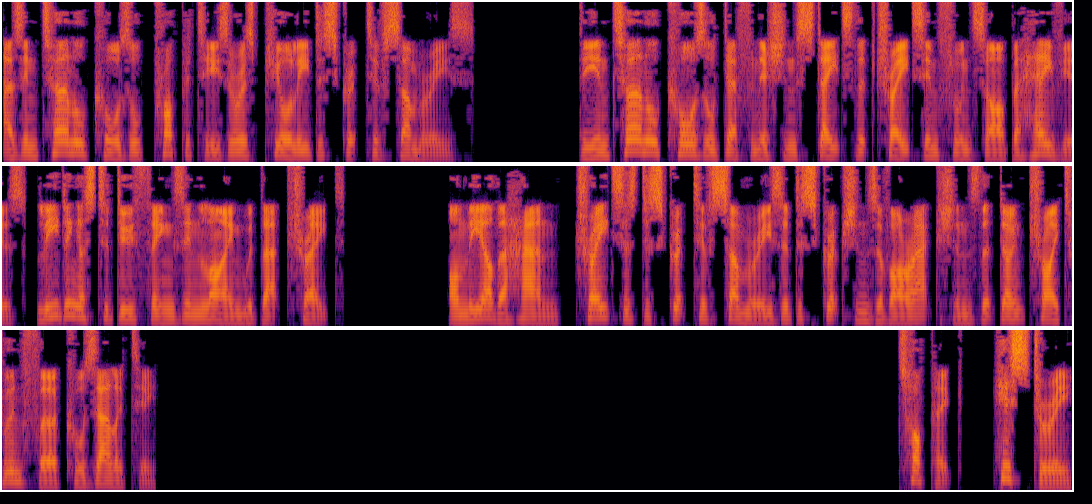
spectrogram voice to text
as internal causal properties or as purely descriptive summaries. The internal causal definition states that traits influence our behaviors, leading us to do things in line with that trait. On the other hand, traits as descriptive summaries are descriptions of our actions that don't try to infer causality. History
